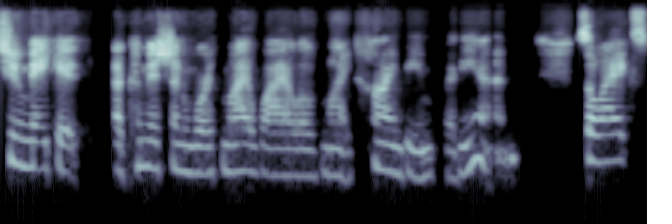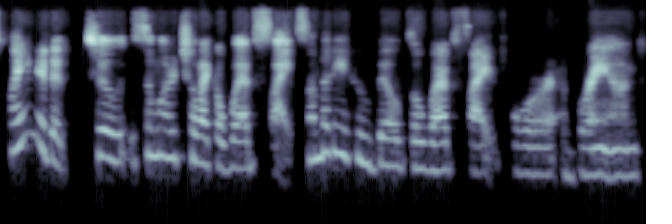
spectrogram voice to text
to make it a commission worth my while of my time being put in. So I explained it to similar to like a website. Somebody who builds a website for a brand,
